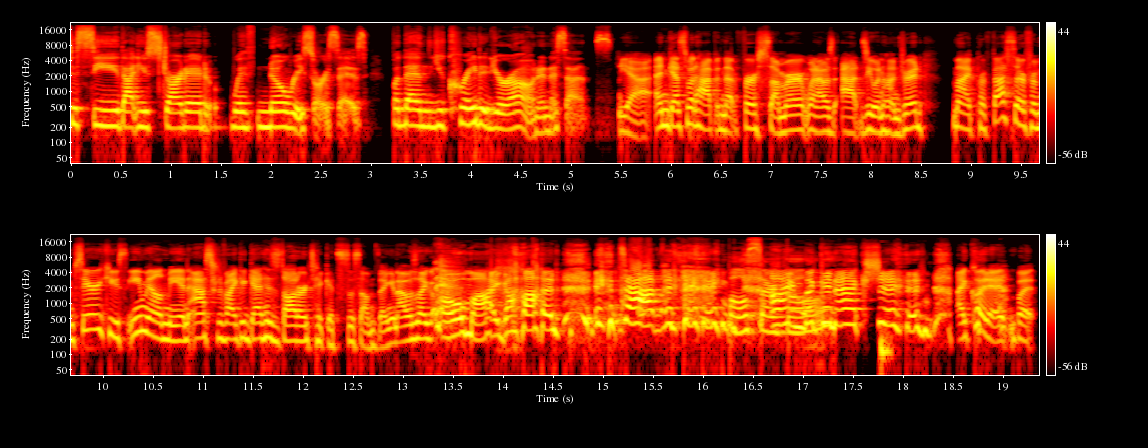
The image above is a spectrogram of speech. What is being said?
to see that you started with no resources, but then you created your own in a sense. Yeah. And guess what happened that first summer when I was at Z100? My professor from Syracuse emailed me and asked if I could get his daughter tickets to something. And I was like, oh my God, it's happening. Full I'm the connection. I couldn't, but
